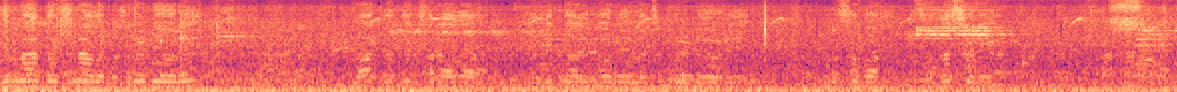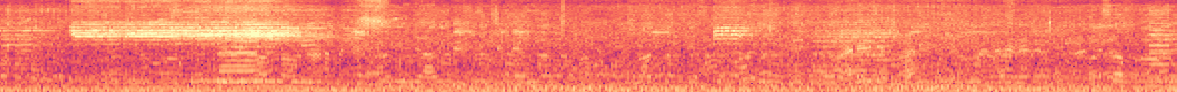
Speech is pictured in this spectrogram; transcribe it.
ಜಿಲ್ಲಾಧ್ಯಕ್ಷರಾದ ಬಸರೆಡ್ಡಿ ಅವರೇ, ಬ್ಲಾಕ್ ಅಧ್ಯಕ್ಷರಾದ ಮಲ್ಲಿಕಾರ್ಜುನ ಅವರೇ, ಲಕ್ಷ್ಮೀರೆಡ್ಡಿ ಅವರೇ, ಪುರಸಭಾ ಸದಸ್ಯರೇ ಇಲ್ಲಿ ಆಗಮಿಸಿದಂಥ ಎಲ್ಲ ನಮ್ಮ ಬ್ಲಾಕ್ ಕಾಂಗ್ರೆಸ್ ಮಾಜಿ ಅಧ್ಯಕ್ಷರು, ನರಸಪ್ಪನವರು,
